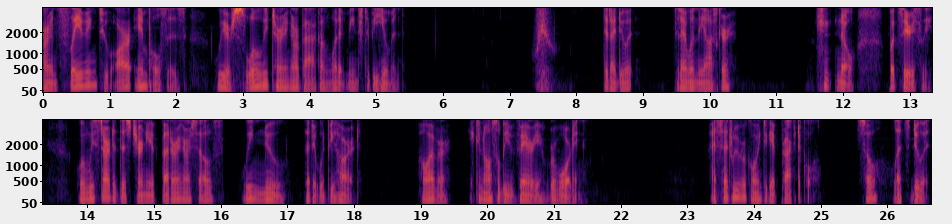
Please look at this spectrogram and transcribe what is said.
are enslaving to our impulses, we are slowly turning our back on what it means to be human. Whew. Did I do it? Did I win the Oscar? no, but seriously, when we started this journey of bettering ourselves, we knew that it would be hard. However, it can also be very rewarding. I said we were going to get practical, so let's do it.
